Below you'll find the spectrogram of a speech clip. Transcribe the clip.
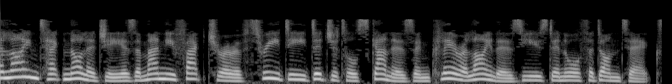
Align Technology is a manufacturer of 3D digital scanners and clear aligners used in orthodontics.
